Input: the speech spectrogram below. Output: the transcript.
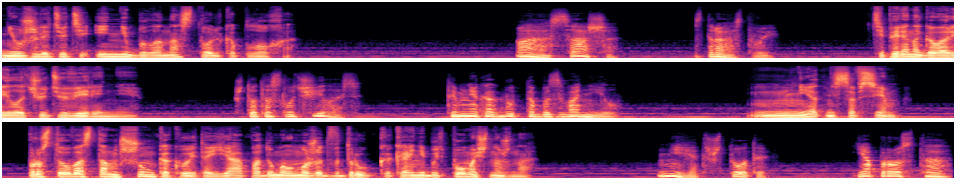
Неужели тете Инне было настолько плохо? «А, Саша, здравствуй». Теперь она говорила чуть увереннее. «Что-то случилось? Ты мне как будто бы звонил». «Нет, не совсем. Просто у вас там шум какой-то, я подумал, может, вдруг какая-нибудь помощь нужна?» «Нет, что ты. Я просто...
